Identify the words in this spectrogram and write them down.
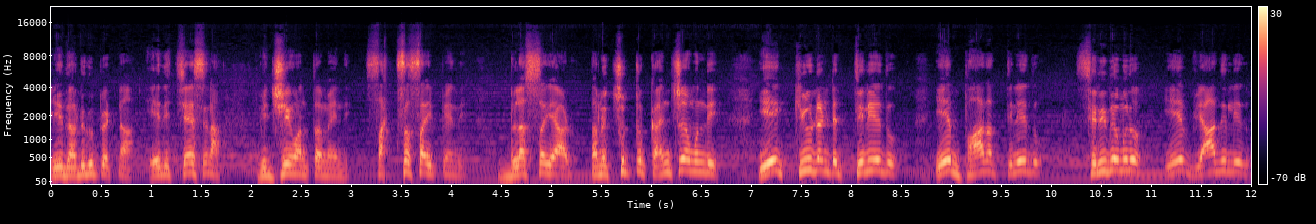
ఏది అడుగు పెట్టినా ఏది చేసినా విజయవంతమైంది సక్సెస్ అయిపోయింది. బ్లెస్ అయ్యాడు. తన చుట్టూ కంచెం ఉంది. ఏ క్యూడ్ అంటే తెలియదు ఏ బాధ తెలియదు శరీరములో ఏ వ్యాధి లేదు.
